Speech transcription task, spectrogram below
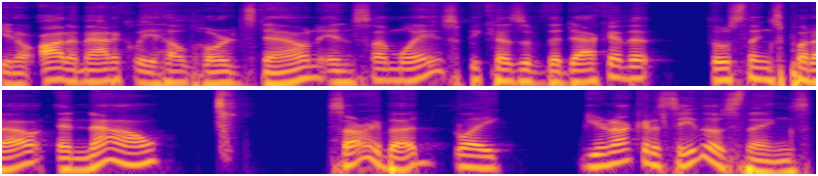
you know automatically held hordes down in some ways because of the deca that those things put out. And now sorry bud like you're not going to see those things.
